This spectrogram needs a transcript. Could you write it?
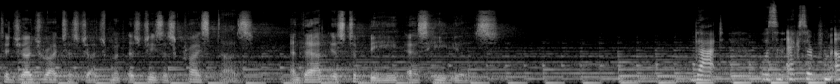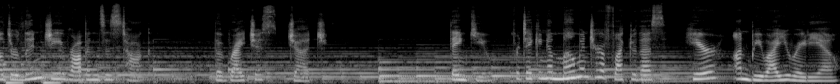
to judge righteous judgment as Jesus Christ does, and that is to be as he is. That was an excerpt from Elder Lynn G. Robbins' talk, The Righteous Judge. Thank you for taking a moment to reflect with us here on BYU Radio.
